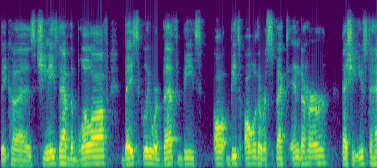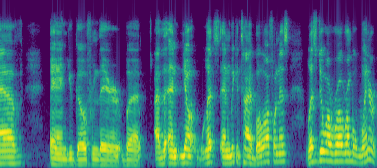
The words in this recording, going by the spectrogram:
because she needs to have the blow off, basically where Beth beats all beats all of the respect into her that she used to have, and you go from there. But and you know, let's and we can tie a bow off on this. Let's do our Royal Rumble winner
